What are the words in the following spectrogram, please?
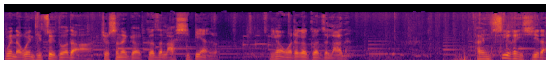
问的问题最多的啊，就是那个鸽子拉稀便了？你看我这个鸽子拉的很稀很稀的，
